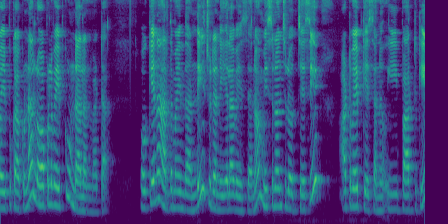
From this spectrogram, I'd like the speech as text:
వైపు కాకుండా లోపల వైపుకి ఉండాలన్నమాట. ఓకేనా? అర్థమైందా అండి? చూడండి ఎలా వేసానో మిషన్ అంచులు వచ్చేసి అటువైపుకి వేసాను ఈ పార్ట్కి.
